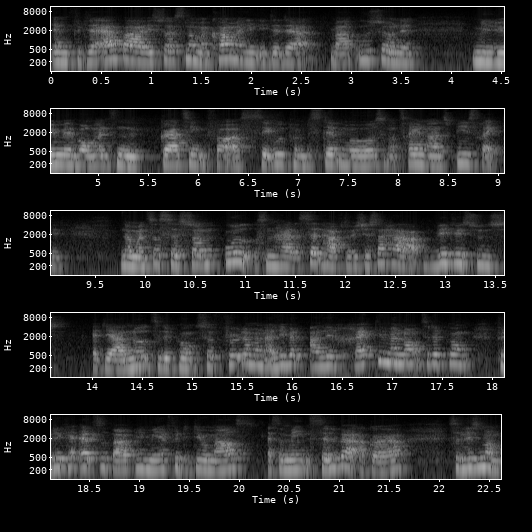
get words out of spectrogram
Jamen, for det er bare, jeg synes når man kommer ind i det der meget usunde miljø med, hvor man sådan gør ting for at se ud på en bestemt måde, som at træne meget og spise rigtigt. Når man så ser sådan ud, sådan har jeg da selv haft det, hvis jeg så har virkelig synes, at jeg er nået til det punkt, så føler man alligevel aldrig rigtigt, man når til det punkt, for det kan altid bare blive mere, fordi det er jo meget altså med ens selvværd at gøre. Så ligesom om,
